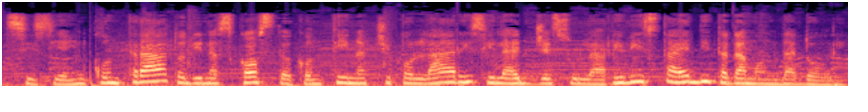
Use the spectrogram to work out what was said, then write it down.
si sia incontrato di nascosto con Tina Cipollari si legge sulla rivista edita da Mondadori.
